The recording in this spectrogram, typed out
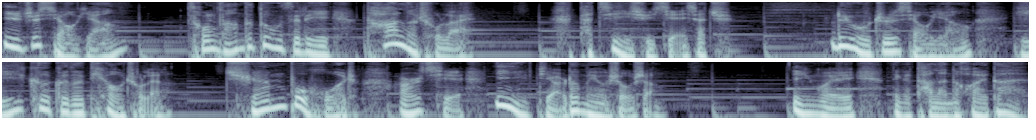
一只小羊从狼的肚子里探了出来。他继续剪下去，六只小羊一个个都跳出来了，全部活着，而且一点都没有受伤。因为那个贪婪的坏蛋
